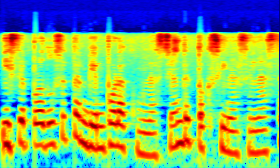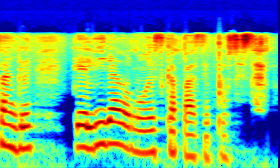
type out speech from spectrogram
y se produce también por acumulación de toxinas en la sangre que el hígado no es capaz de procesar.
